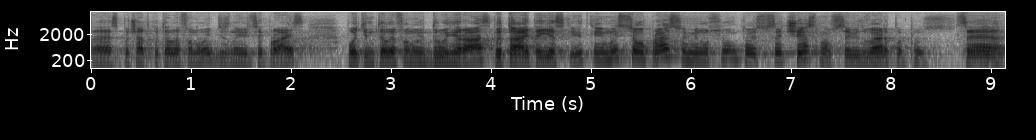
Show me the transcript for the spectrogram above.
е, спочатку телефонують, дізнаються прайс, потім телефонують другий раз, питаєте, є скидка, і ми з цього прайсу мінусуємо. Тобто все чесно, все відверто. Тобто це.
